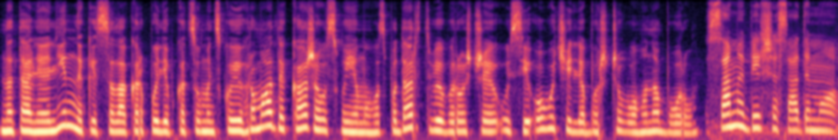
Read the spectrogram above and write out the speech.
Наталія Лінник із села Карпилівка Цуманської громади каже, у своєму господарстві вирощує усі овочі для борщового набору. Саме більше садимо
